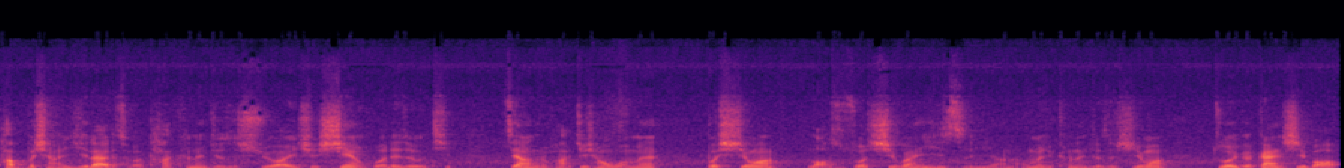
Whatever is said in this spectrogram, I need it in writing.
他不想依赖的时候，他可能就是需要一些鲜活的肉体。这样的话，就像我们不希望老是做器官移植一样的，我们可能就是希望。做一个干细胞，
